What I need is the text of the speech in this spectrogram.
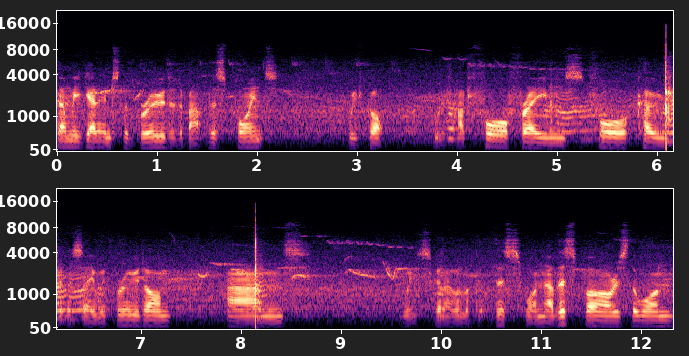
Then we get into the brood at about this point. We've got we've had four frames, four combs should I say, with brood on, and we're just going to have a look at this one. Now this bar is the one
